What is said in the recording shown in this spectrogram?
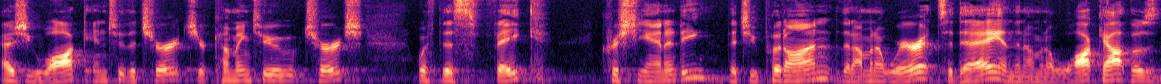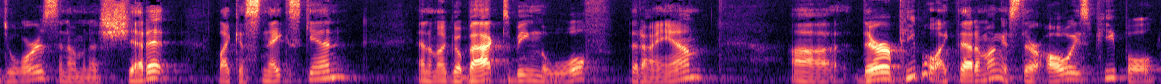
as you walk into the church. You're coming to church with this fake Christianity that you put on, that I'm going to wear it today, and then I'm going to walk out those doors and I'm going to shed it like a snakeskin, and I'm going to go back to being the wolf that I am. Uh, there are people like that among us. There are always people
